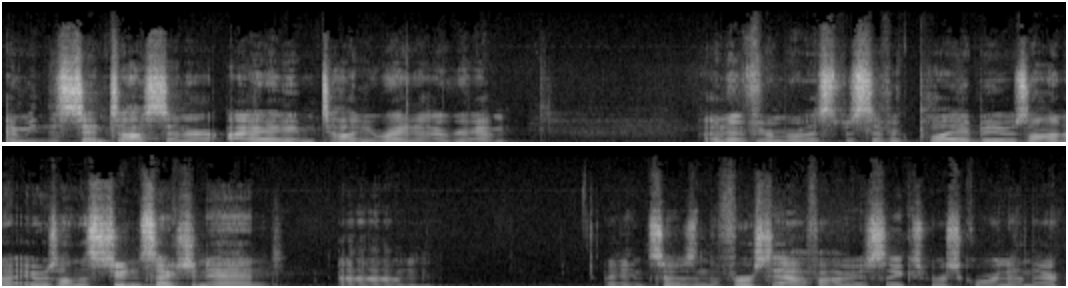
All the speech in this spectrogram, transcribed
I mean, the Cintas Center. I am telling you right now, Graham. I don't know if you remember the specific play, but it was on a, it was on the student section end, um, and so it was in the first half, obviously, because we're scoring down there.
